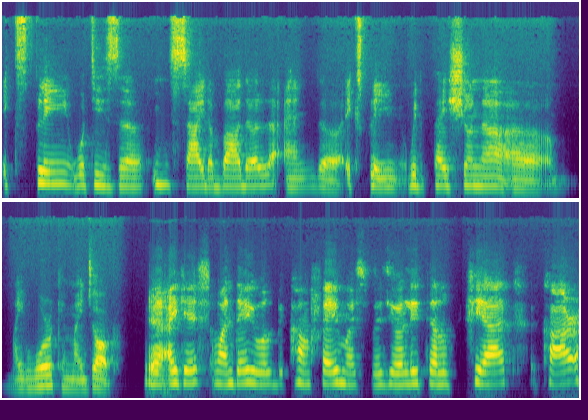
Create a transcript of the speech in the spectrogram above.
explain what is uh, inside a bottle and uh, explain with passion uh, my work and my job. Yeah, I guess one day you will become famous with your little Fiat car.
